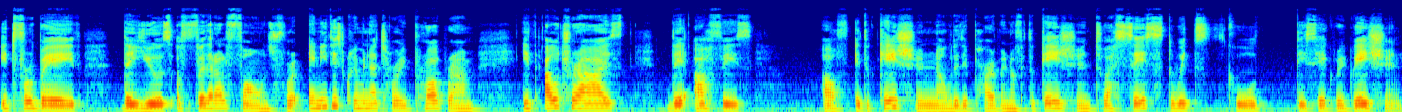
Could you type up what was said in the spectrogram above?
It forbade the use of federal funds for any discriminatory program. It authorized the Office of Education, now the Department of Education, to assist with school desegregation.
